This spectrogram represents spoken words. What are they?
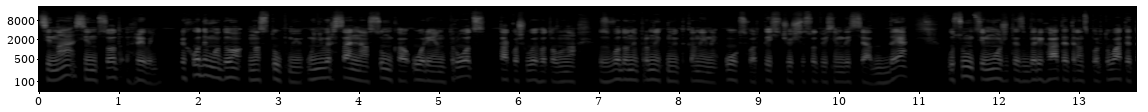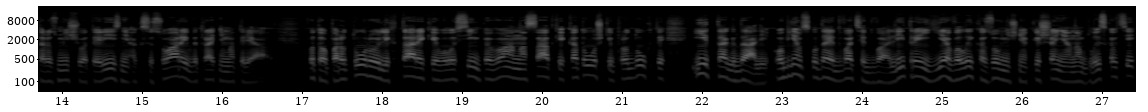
Ціна 700 гривень. Переходимо до наступної. Універсальна сумка Orient Rods, також виготовлена з водонепроникної тканини Oxford 1680D. У сумці можете зберігати, транспортувати та розміщувати різні аксесуари і витратні матеріали. Фотоапаратуру, ліхтарики, волосінь, ПВА, насадки, катушки, продукти і так далі. Об'єм складає 22 літри, є велика зовнішня кишеня на блискавці,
